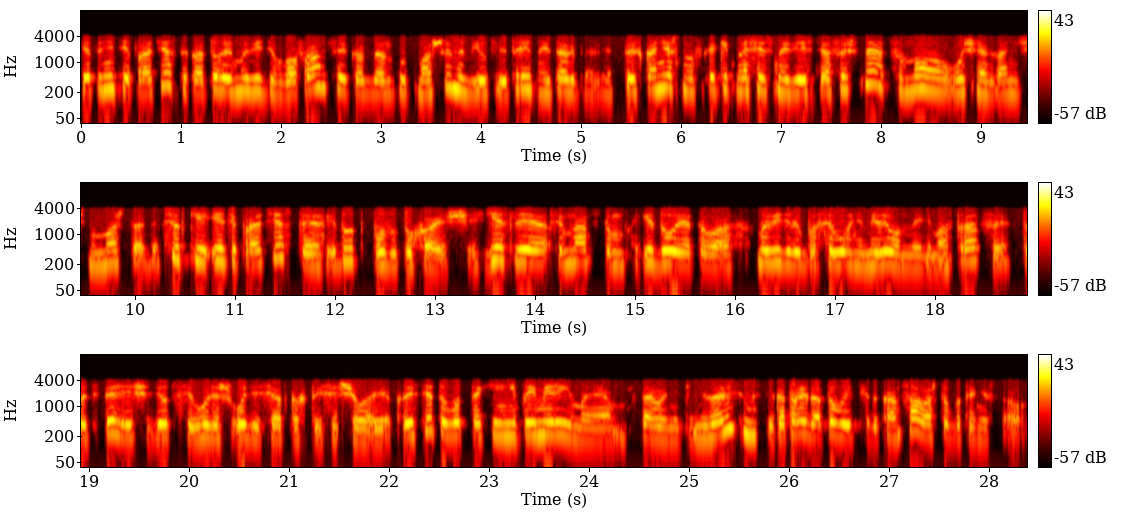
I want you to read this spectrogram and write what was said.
Это не те протесты, которые мы видим во Франции, когда жгут машины, бьют витрины и так далее. То есть, конечно, какие-то насильственные действия осуществляются, но в очень ограниченном масштабе. Все-таки эти протесты идут по затухающей. Если в 17-м и до этого мы видели в Барселоне миллионные демонстрации, то теперь речь идет всего лишь о десятках тысяч человек. То есть это вот такие непримиримые сторонники независимости, которые готовы идти до конца во что бы то ни стало.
